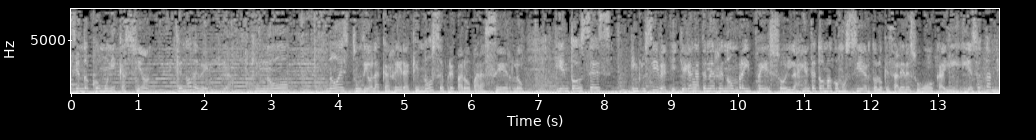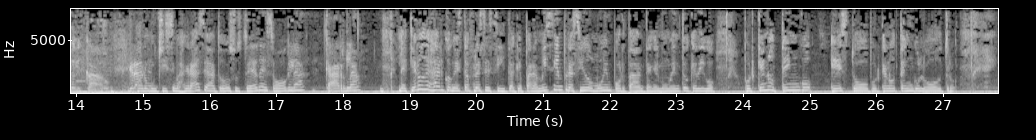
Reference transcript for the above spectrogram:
haciendo comunicación que no debería, que no no estudió la carrera, que no se preparó para hacerlo. Y entonces, inclusive, llegan a tener renombre y peso y la gente toma como cierto lo que sale de su boca. Y, y eso es tan delicado. Bueno, muchísimas gracias a todos ustedes, Ogla, Carla. Les quiero dejar con esta frasecita que para mí siempre ha sido muy importante en el momento que digo, ¿por qué no tengo esto? ¿Por qué no tengo lo otro?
